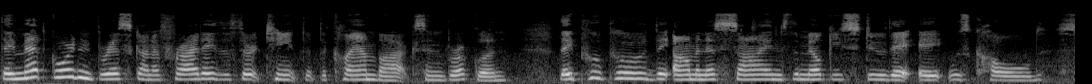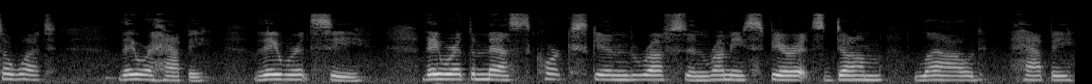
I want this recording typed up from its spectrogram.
They met Gordon Brisk on a Friday the 13th at the Clam Box in Brooklyn. They poo pooed the ominous signs. The milky stew they ate was cold. So what? They were happy. They were at sea. They were at the mess, cork skinned roughs in rummy spirits, dumb, loud, happy.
